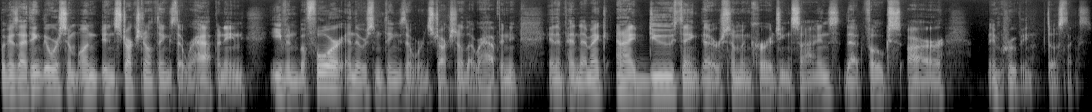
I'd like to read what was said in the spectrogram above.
because I think there were some un- instructional things that were happening even before, and there were some things that were instructional that were happening in the pandemic. And I do think there are some encouraging signs that folks are improving those things.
